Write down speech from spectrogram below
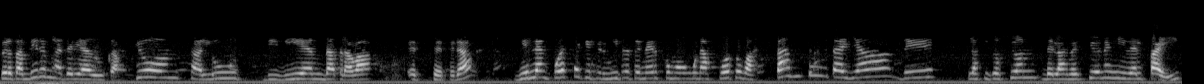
pero también en materia de educación, salud, vivienda, trabajo, etcétera y es la encuesta que permite tener como una foto bastante situación de las regiones y del país.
